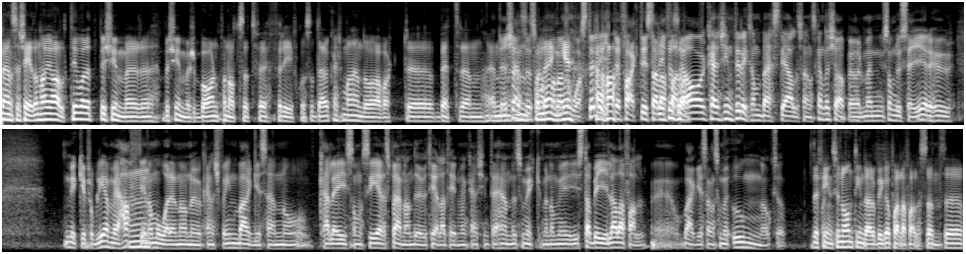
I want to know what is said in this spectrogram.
Vänstersidan har ju alltid varit bekymmer, bekymmersbarn på något sätt för, för IFK så där kanske man ändå har varit eh, bättre än, än, Det känns än det på som att man länge. har låst det lite faktiskt i alla fall. så. Ja, kanske inte liksom bäst i allsvenskan, det köper jag väl. Men som du säger, hur mycket problem vi har haft Mm. genom åren och nu kanske få in Baggesen och Calais som ser spännande ut hela tiden men kanske inte händer så mycket. Men de är ju stabila i alla fall. Eh, Och Baggesen som är ung också. Det finns ju någonting där att bygga på i alla fall. Så att, eh,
